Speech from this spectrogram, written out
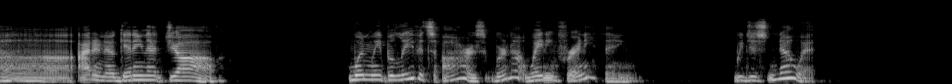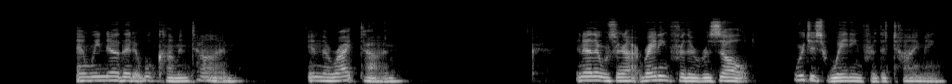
uh, I don't know, getting that job. When we believe it's ours, we're not waiting for anything. We just know it. And we know that it will come in time, in the right time. In other words, we're not waiting for the result, we're just waiting for the timing.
